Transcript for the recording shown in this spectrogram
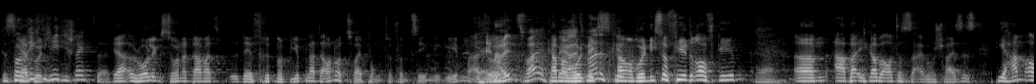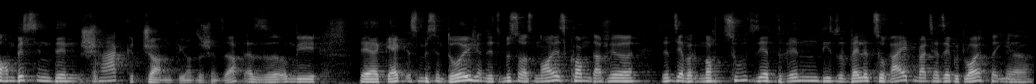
Das soll Ja, richtig, gut. richtig schlecht sein. ja, Rolling Stone hat damals der Fritten- und Bierplatte auch nur zwei Punkte von zehn gegeben. Also immerhin zwei. Kann man, wohl nix, kann man wohl nicht so viel drauf geben. Ähm, aber ich glaube auch, dass das Album scheiße ist. Die haben auch ein bisschen den Shark gejumpt, wie man so schön sagt. Also irgendwie, der Gag ist ein bisschen durch und jetzt müsste was Neues kommen. Dafür sind sie aber noch zu sehr drin, diese Welle zu reiten, weil es ja sehr gut läuft bei ihnen. Ja.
